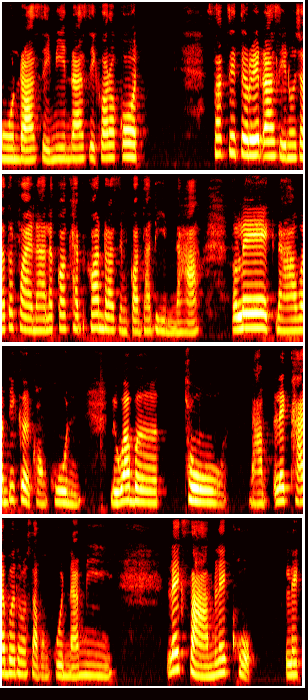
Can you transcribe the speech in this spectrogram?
มูลราศีมีนราศีกรกฎซักจิตริสราศีนูชัตไฟนะ แล้วก็แคปิคอนราศีมกรธาตุดินนะคะ ตัวเลขนะคะวันที่เกิดของคุณ หรือว่าเบอร์โทรนะเลขท้ายเบอร์โทรศัพท์ของคุณนะมีเลข 3 เลข 6 เลข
